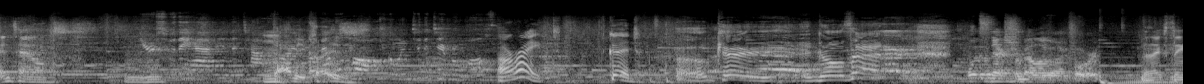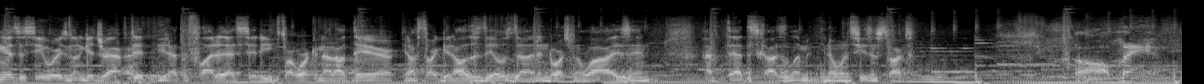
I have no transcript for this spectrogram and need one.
In Towns. Mm-hmm. Here's who they have in the top mm. That'd be crazy. Going to the Timberwolves. All right. Good. Okay, it goes that. What's next for Melo going forward? The next thing is to see where he's going to get drafted. You'd have to fly to that city, start working out out there, you know, start getting all his deals done, endorsement wise, and after that, the sky's the limit, you know, when the season starts. Oh, man.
